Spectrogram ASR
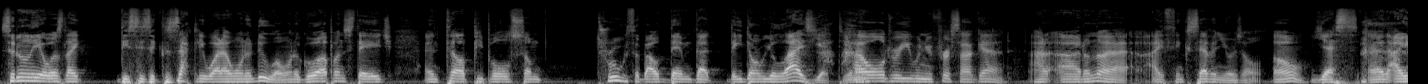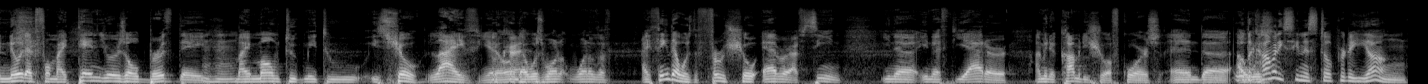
suddenly I was like, this is exactly what I want to do. I want to go up on stage and tell people some truth about them that they don't realize yet. You How know? old were you when you first saw Gad? I, I don't know. I, I think seven years old. Oh. Yes, and I know that for my 10 years old birthday, Mm-hmm. my mom took me to his show live. You know, Okay. that was one one of the. I think that was the first show ever I've seen in a in a theater. I mean, a comedy show, of course. And uh, Well, I the was comedy scene is still pretty young.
